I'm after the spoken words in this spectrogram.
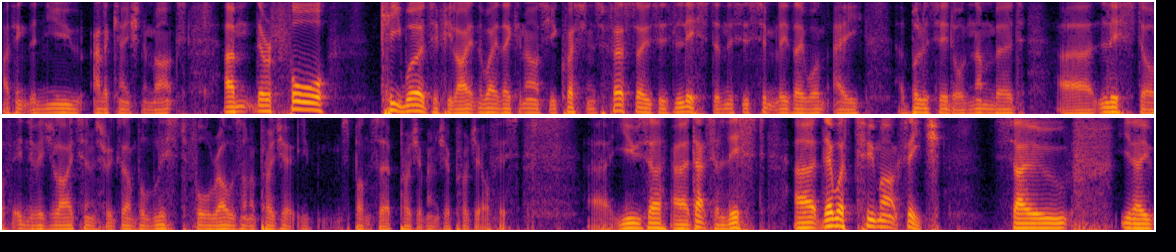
I think the new allocation of marks. Um, there are four key words, if you like, in the way they can ask you questions. The first of those is list, and this is simply they want a, a bulleted or numbered uh, list of individual items. For example, list four roles on a project. Sponsor, project manager, project office uh, user. Uh, that's a list. Uh, they're worth two marks each. So, you know,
